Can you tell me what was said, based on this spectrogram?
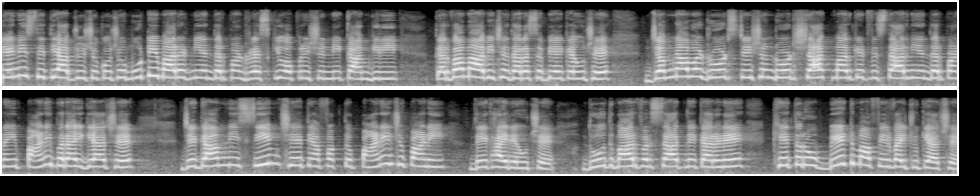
તેની સ્થિતિ આપ જોઈ શકો છો. મોટી મારડની અંદર પણ રેસ્ક્યુ ઓપરેશનની કામગીરી કરવામાં આવી છે. ધારાસભ્યએ કહ્યું છે, જમનાવડ રોડ, સ્ટેશન રોડ, શાક માર્કેટ વિસ્તારની અંદર પણ અહીં પાણી ભરાઈ ગયા છે. જે ગામની સીમ છે, ત્યાં ફક્ત પાણી જ પાણી દેખાઈ રહ્યું છે. ધોધમાર વરસાદને કારણે ખેતરો બેટમાં ફેરવાઈ ચૂક્યા છે.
